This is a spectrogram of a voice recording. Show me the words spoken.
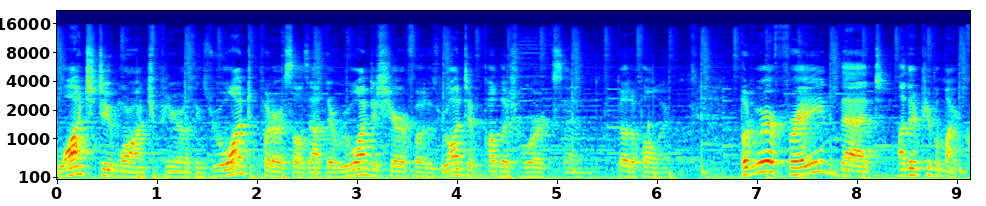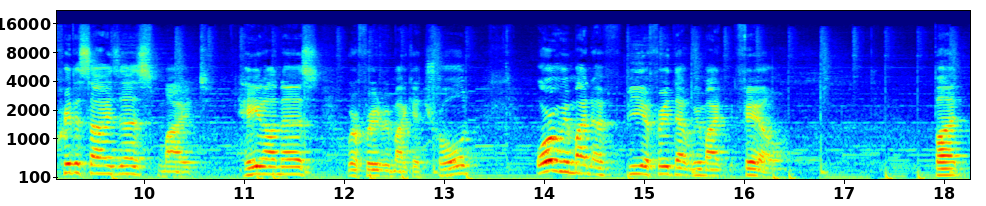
want to do more entrepreneurial things. We want to put ourselves out there. We want to share photos. We want to publish works and build a following. But we're afraid that other people might criticize us, might hate on us. We're afraid we might get trolled or we might be afraid that we might fail. But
